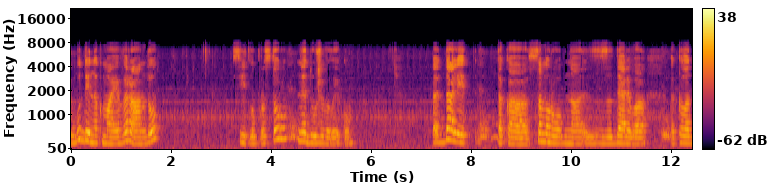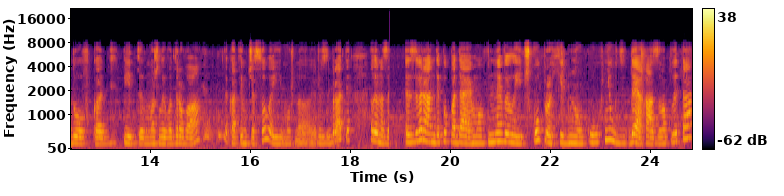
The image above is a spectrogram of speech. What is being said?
Будинок має веранду, світлу простору, не дуже велику. Е, Далі така саморобна з дерева кладовка під, можливо, дрова. Така тимчасова, її можна розібрати, але вона з веранди попадаємо в невеличку прохідну кухню, де газова плита,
